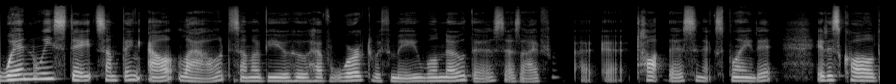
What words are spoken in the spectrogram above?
When we state something out loud, some of you who have worked with me will know this as I've uh, uh, taught this and explained it. It is called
